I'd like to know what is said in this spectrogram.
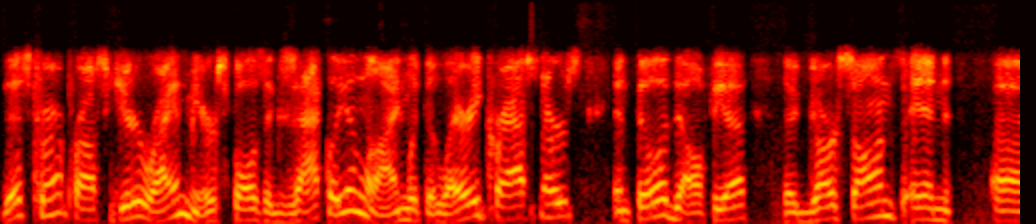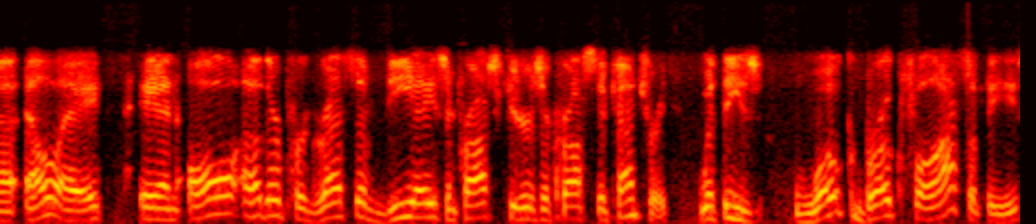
this current prosecutor, Ryan Mears, falls exactly in line with the Larry Krasners in Philadelphia, the Gascons in uh, L.A., and all other progressive DAs and prosecutors across the country with these woke, broke philosophies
